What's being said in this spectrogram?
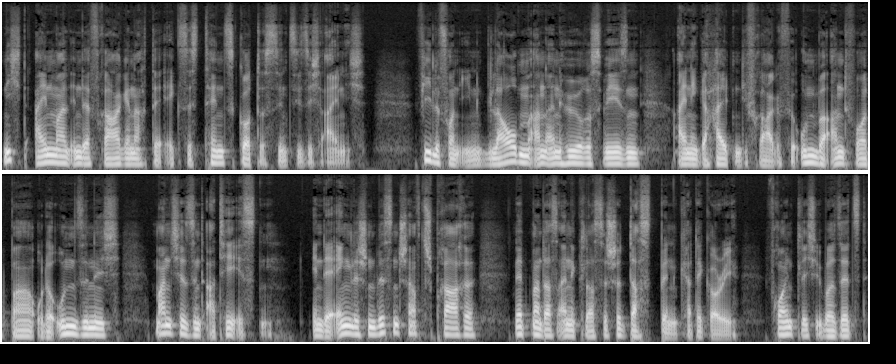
Nicht einmal in der Frage nach der Existenz Gottes sind sie sich einig. Viele von ihnen glauben an ein höheres Wesen, einige halten die Frage für unbeantwortbar oder unsinnig, manche sind Atheisten. In der englischen Wissenschaftssprache nennt man das eine klassische Dustbin-Kategorie, freundlich übersetzt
